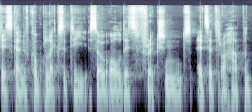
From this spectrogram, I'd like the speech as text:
this kind of complexity? So all these frictions, etc., happen.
